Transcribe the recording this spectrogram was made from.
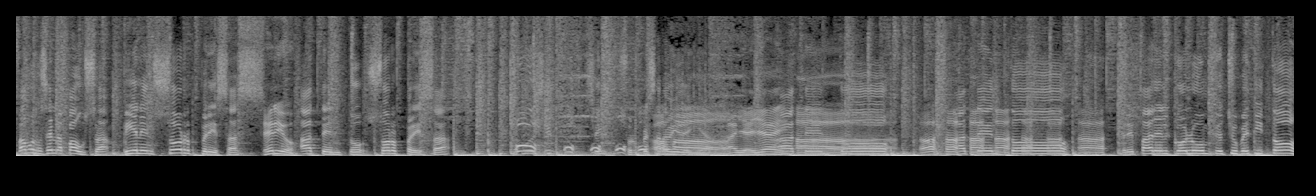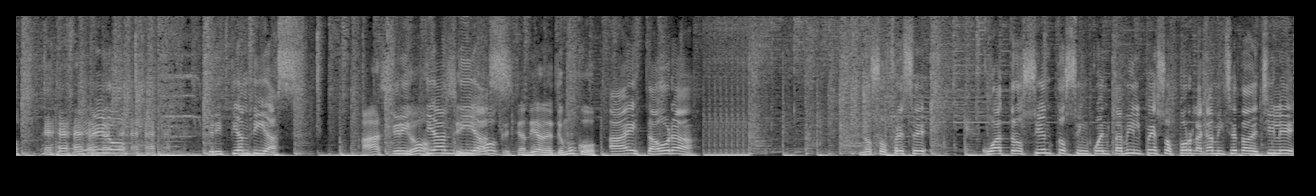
Vamos a hacer la pausa. Vienen sorpresas. ¿Serio? Atento, sorpresa. Sí, sorpresa Ajá. navideña. Ay, ay, ay. Atento, atento. Prepare el columpio, chupetito. Pero, Cristian Díaz. Ah, siguió, Cristian siguió, Díaz. Cristian Díaz de Temuco. A esta hora nos ofrece 450 mil pesos por la camiseta de Chile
